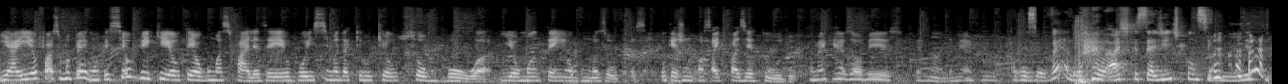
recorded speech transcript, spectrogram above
E aí eu faço uma pergunta, e se eu vi que eu tenho algumas falhas, aí eu vou em cima da daquilo que eu sou boa e eu mantenho algumas outras, porque a gente não consegue fazer tudo. Como é que resolve isso, Fernanda? Me ajuda. Tá resolvendo? Eu acho que se a gente conseguir isso.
